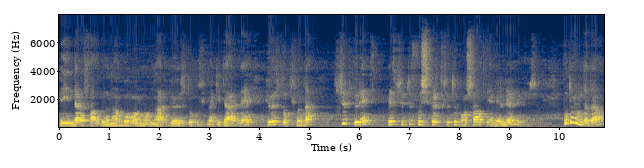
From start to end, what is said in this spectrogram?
beyinden salgılanan bu hormonlar göğüs dokusuna gider ve göğüs dokusuna da süt üret ve sütü fışkırt, sütü boşalt emirlerini verir. Bu durumda da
